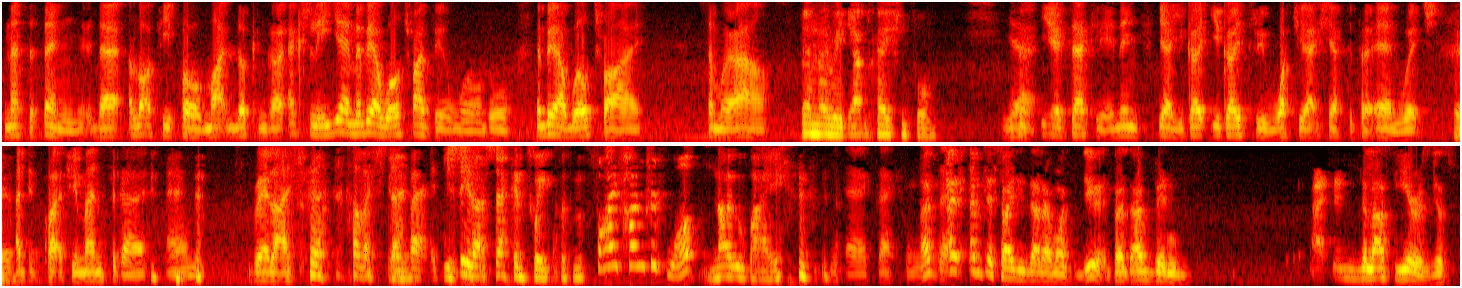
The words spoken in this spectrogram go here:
And that's the thing that a lot of people might look and go, actually, yeah, maybe I will try VMworld, or maybe I will try somewhere else. Then they read the application form. Yeah, yeah, exactly. And then yeah, you go you go through what you actually have to put in, which Yeah. I did quite a few months ago, and realised how much stuff I had You see do. that second tweet with 500 what? No way. Yeah, exactly. I've, So- I- I've decided that I want to do it, but I've been I, the last year has just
